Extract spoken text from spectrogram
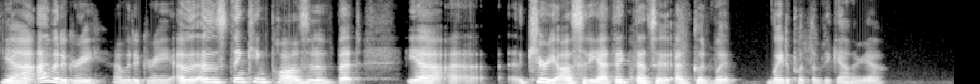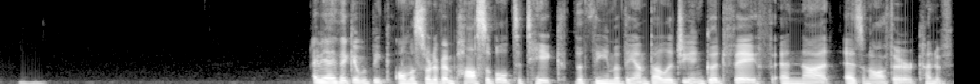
Yeah, I would agree. I would agree. I, was thinking positive, but yeah, uh, curiosity. I think that's a, a good way, way to put them together. Yeah. I mean, I think it would be almost sort of impossible to take the theme of the anthology in good faith and not, as an author, kind of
